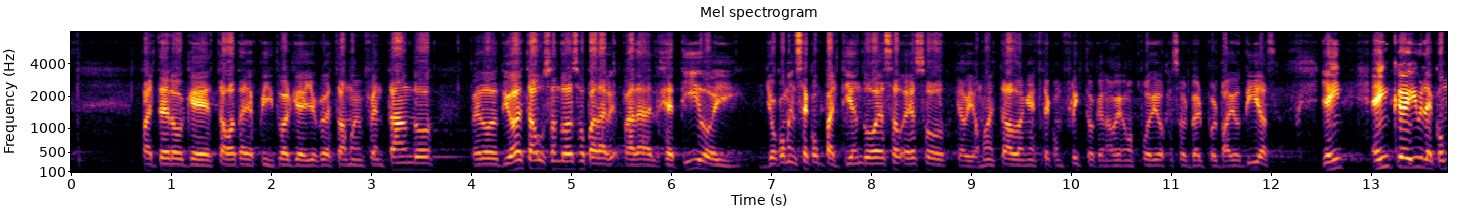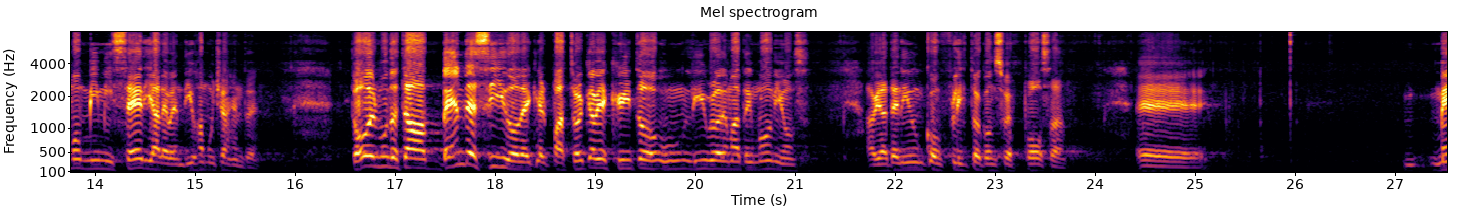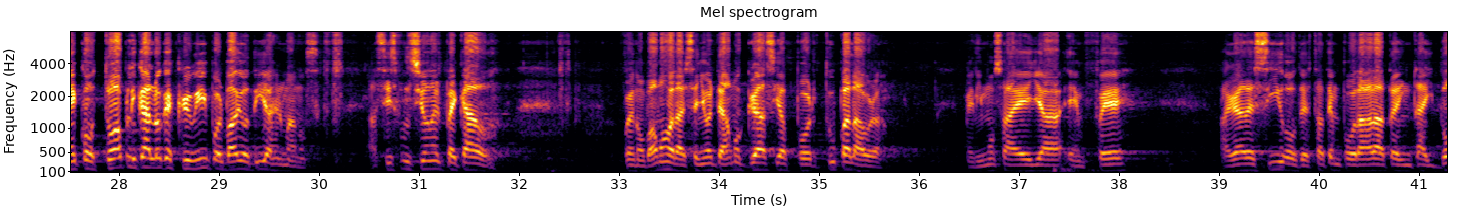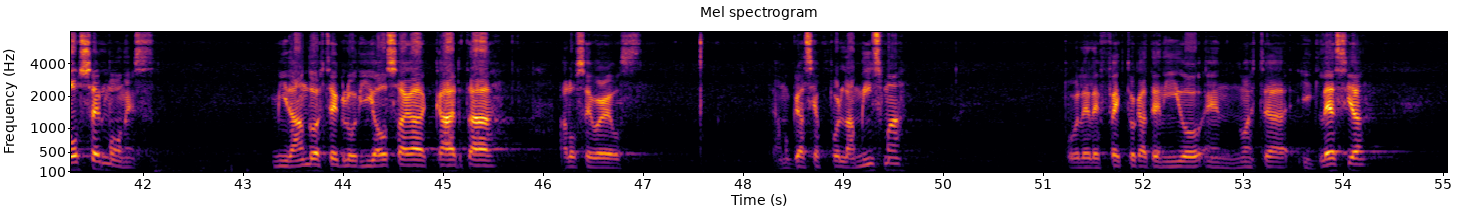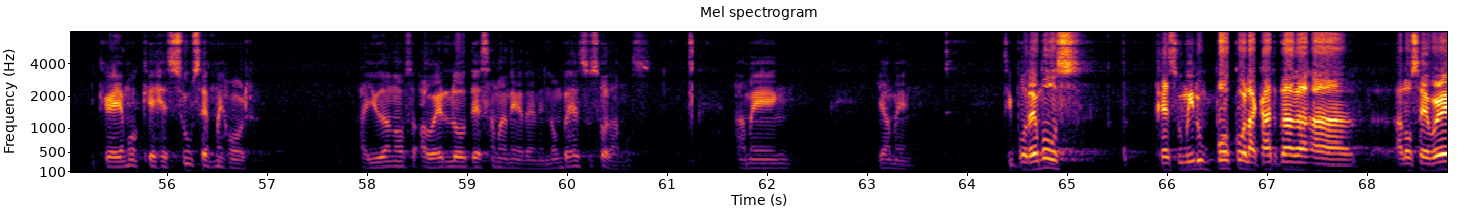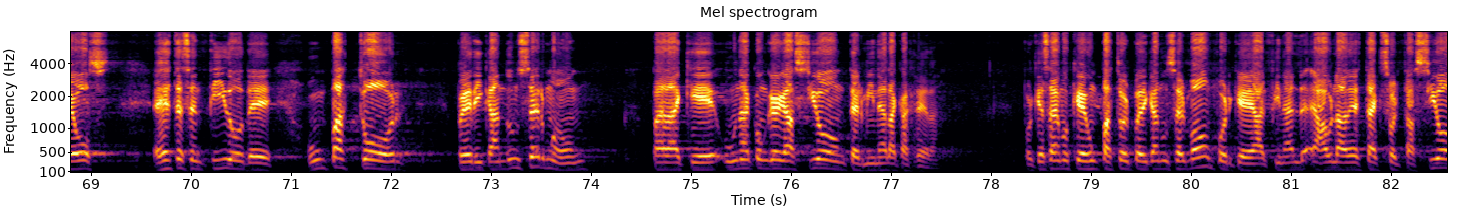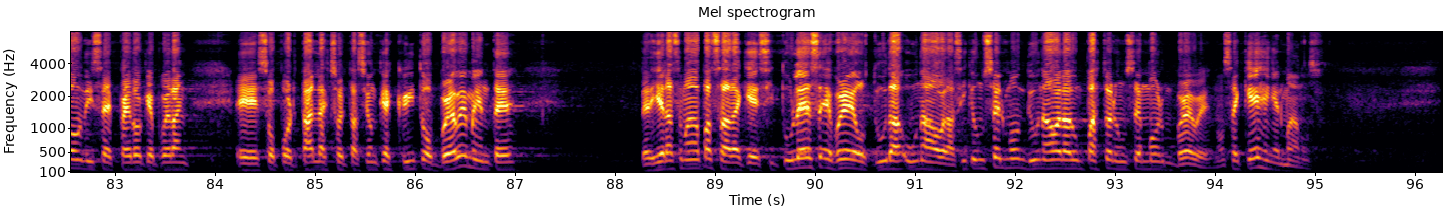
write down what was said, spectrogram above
parte de lo que esta batalla espiritual que yo creo que estamos enfrentando, pero Dios está usando eso para, para el retiro y yo comencé compartiendo eso, eso que habíamos estado en este conflicto que no habíamos podido resolver por varios días. Y es, in- es increíble cómo mi miseria le bendijo a mucha gente. Todo el mundo estaba bendecido de que el pastor que había escrito un libro de matrimonios había tenido un conflicto con su esposa. Eh, me costó aplicar lo que escribí por varios días, hermanos. Así funciona el pecado. Bueno, vamos a orar. Señor, te damos gracias por tu palabra. Venimos a ella en fe, agradecidos de esta temporada, 32 sermones, mirando esta gloriosa carta a los hebreos. Te damos gracias por la misma, por el efecto que ha tenido en nuestra iglesia y creemos que Jesús es mejor. Ayúdanos a verlo de esa manera. En el nombre de Jesús oramos. Amén y amén. Si podemos resumir un poco la carta a, los hebreos, es este sentido de un pastor predicando un sermón para que una congregación termine la carrera. ¿Por qué sabemos que es un pastor predicando un sermón? Porque al final habla de esta exhortación, dice, espero que puedan eh, soportar la exhortación que he escrito brevemente. Le dije la semana pasada que si tú lees Hebreos dura una hora, así que un sermón de una hora de un pastor es un sermón breve. No se quejen, hermanos.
